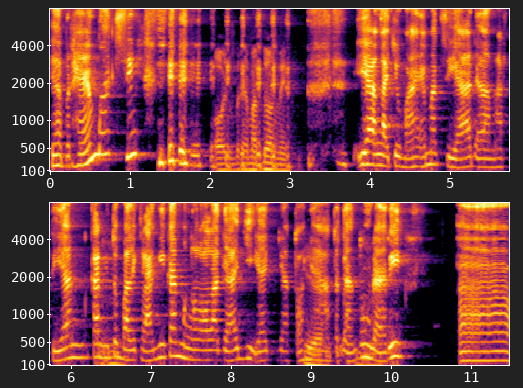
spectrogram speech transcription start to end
Ya berhemat sih. Oh ini berhemat doang nih. ya nggak cuma hemat sih ya, dalam artian kan itu Mm. balik lagi kan mengelola gaji ya jatuhnya. Iya. Tergantung Mm. dari eh,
